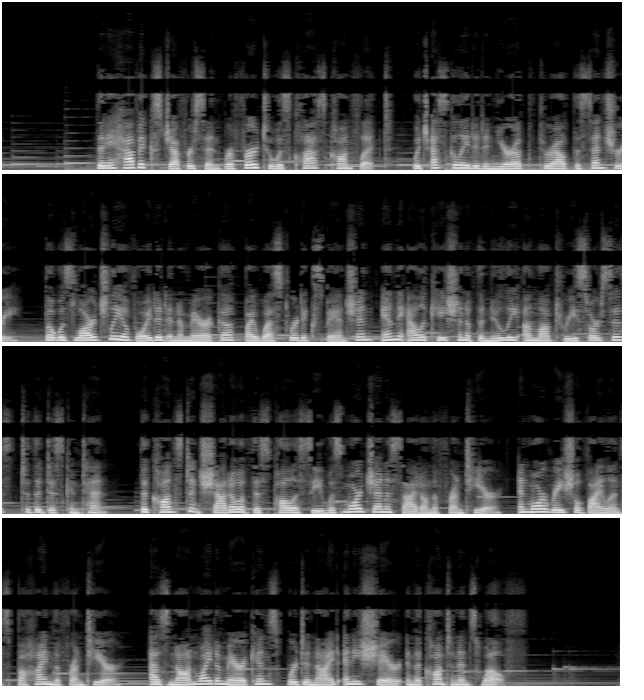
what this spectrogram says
The havocs Jefferson referred to was class conflict, which escalated in Europe throughout the century, but was largely avoided in America by westward expansion and the allocation of the newly unlocked resources to the discontent. The constant shadow of this policy was more genocide on the frontier, and more racial violence behind the frontier, as non-white Americans were denied any share in the continent's wealth.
